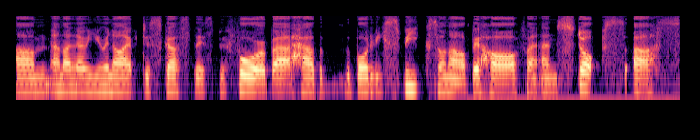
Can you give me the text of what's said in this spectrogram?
Um, and I know you and I have discussed this before about how the, the body speaks on our behalf and, and, stops us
